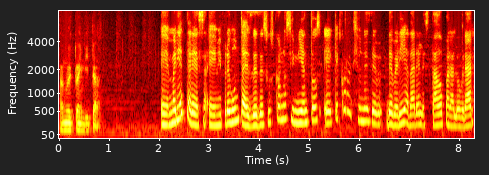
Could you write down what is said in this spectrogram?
a nuestra invitada. Eh, María Teresa, eh, mi pregunta es, desde sus conocimientos, eh, ¿qué correcciones debería dar el Estado para lograr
